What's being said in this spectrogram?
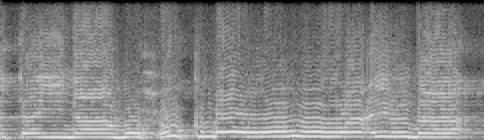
آتيناه حكما وعلما.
